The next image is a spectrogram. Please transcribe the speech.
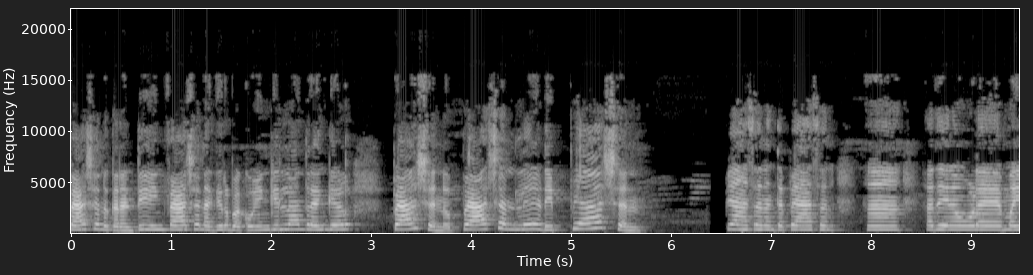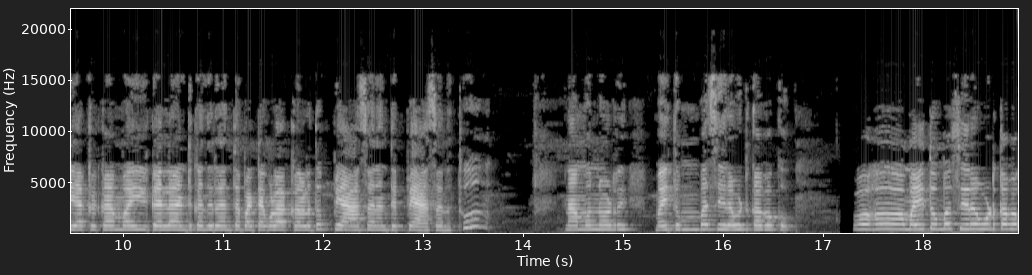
ಫ್ಯಾಷನ್ ಕರೆಂಟಿ, ಹಿಂಗ್ ಫ್ಯಾಷನ್ ಆಗಿರ್ಬೇಕು. ಹಿಂಗಿಲ್ಲ ಅಂದ್ರೆ ಹೆಂಗೆ ಹೇಳು? Passion passion lady, passion. Passion ಅಂತ ಪ್ಯಾಸನ್ ಅದೇನೋ ಹುಳೆ ಮೈ ಹಾಕಕ್ಕ ಮೈಗೆಲ್ಲ ಅಂಟ್ಕೊಂಡಿರೋ ಅಂತ ಬಟ್ಟೆಗಳು ಹಾಕೊಳ್ಳೋದು ಪ್ಯಾಸನ್ ಅಂತ ಪ್ಯಾಸನ್ ಥೂ ನಮ್ಮನ್ನ ನೋಡ್ರಿ, ಮೈ ತುಂಬಾ ಸೀರೆ ಉಟ್ಕೋಬೇಕು. ಓಹೋ, ಮೈ ತುಂಬಾ ಸೀರೆ ಉಟ್ಕೋಬೇಕು.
